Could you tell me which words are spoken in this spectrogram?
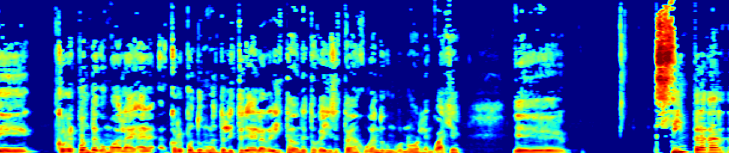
Eh, corresponde como a la, a- corresponde a un momento en la historia de la revista donde estos gallos estaban jugando como por nuevos lenguajes. eh, sin tratar,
